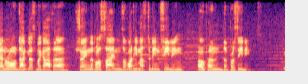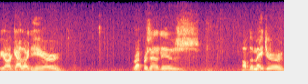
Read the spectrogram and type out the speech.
General Douglas MacArthur, showing little signs of what he must have been feeling, opened the proceedings. We are gathered here, representatives of the major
